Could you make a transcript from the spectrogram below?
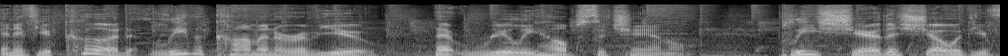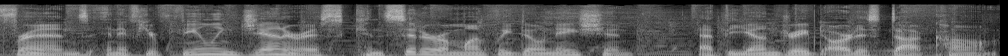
And if you could, leave a comment or review. That really helps the channel. Please share the show with your friends, and if you're feeling generous, consider a monthly donation at theundrapedartist.com.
